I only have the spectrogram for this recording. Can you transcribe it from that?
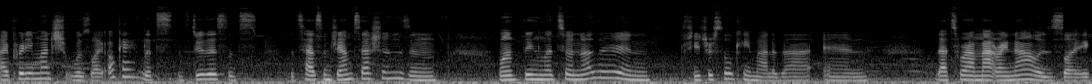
i pretty much was like okay let's let's do this. Let's let's have some jam sessions and one thing led to another and future soul came out of that. And that's where i'm at right now is like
